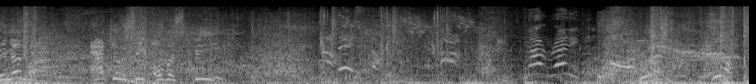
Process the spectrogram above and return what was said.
Remember, accuracy over speed. Not ready!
